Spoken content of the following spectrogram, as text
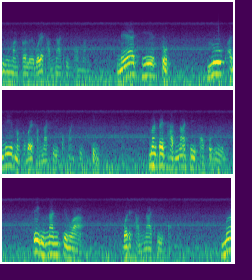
ริง ๆ มันก็เลยบริหารหน้าที่ของมัน แม้ที่สุด รูปอันนี้มันก็บริหารหน้าที่ของมันจริงๆมันไปทำหน้าที่ของผู้อื่นสิ่งนั้นจึงว่าบริหาหน้าที่ของมัน เมื่อ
